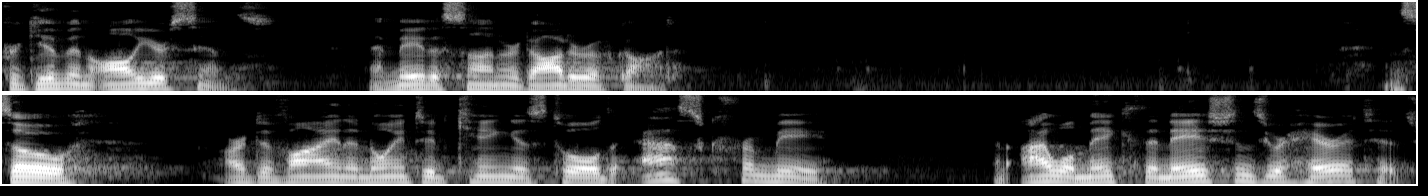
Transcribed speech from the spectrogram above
forgiven all your sins and made a son or daughter of God. And so, our divine anointed king is told, Ask from me, and I will make the nations your heritage,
